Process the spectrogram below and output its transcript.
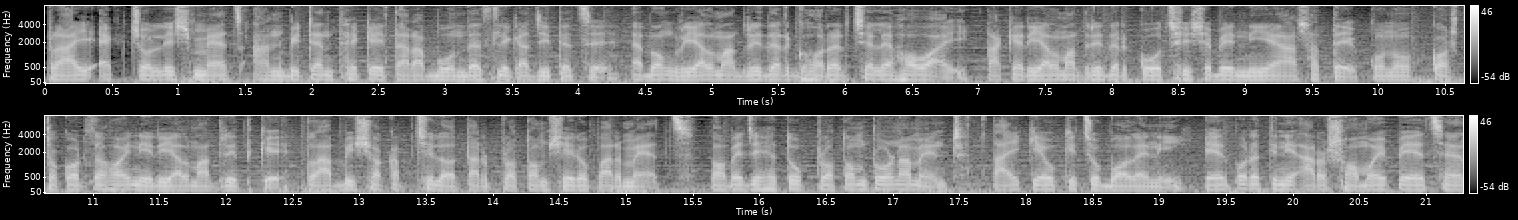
প্রায় একচল্লিশ ম্যাচ আনবিটেন থেকেই তারা বুন্দেসলিগা জিতেছে এবং রিয়াল মাদ্রিদের ঘরের ছেলে হওয়ায় তাকে রিয়াল মাদ্রিদের কোচ হিসেবে নিয়ে আসাতে কোনো কষ্ট করতে হয়নি রিয়াল মাদ্রিদকে। ক্লাব বিশ্বকাপ ছিল তার প্রথম শিরোপার ম্যাচ। তবে যেহেতু প্রথম টুর্নামেন্ট তাই কেউ কিছু বলেনি। এরপরে তিনি আরও সময় পেয়েছেন।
